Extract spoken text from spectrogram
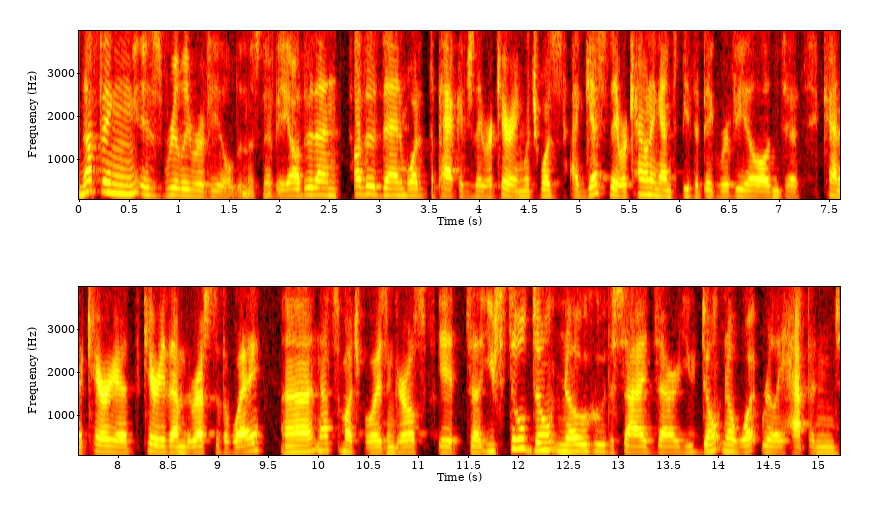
Nothing is really revealed in this movie other than other than what the package they were carrying, which was I guess they were counting on to be the big reveal and to kind of carry a, carry them the rest of the way. Uh, not so much, boys and girls. It uh, you still don't know who the sides are. You don't know what really happened.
